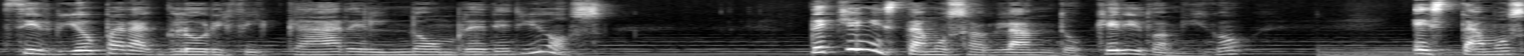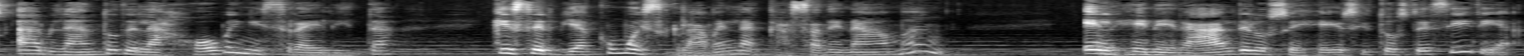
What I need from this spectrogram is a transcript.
sirvió para glorificar el nombre de Dios ¿De quién estamos hablando, querido amigo? Estamos hablando de la joven israelita que servía como esclava en la casa de Naamán, el general de los ejércitos de Siria.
